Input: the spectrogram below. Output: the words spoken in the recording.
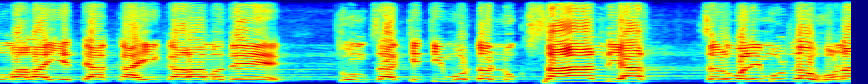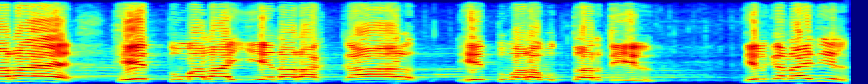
तुम्हाला येत्या काही काळामध्ये तुमचं किती मोठं नुकसान या चळवळीमुळे होणार आहे हे तुम्हाला येणारा काळ हे तुम्हाला उत्तर देईल. दिल का नाही दिल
